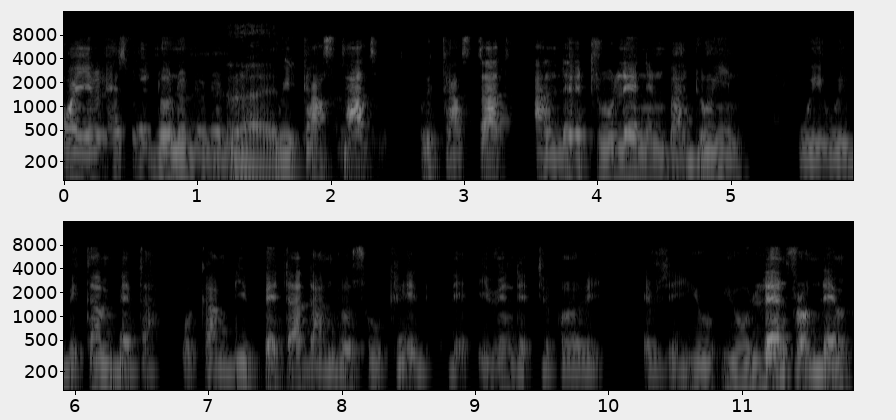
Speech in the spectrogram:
oil as well. No, no, no, no, no. Right. We can start. We can start and let through learning by doing. We we become better. We can be better than those who create the, even the technology. If you you learn from them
